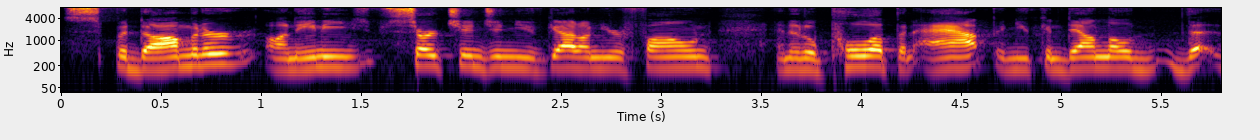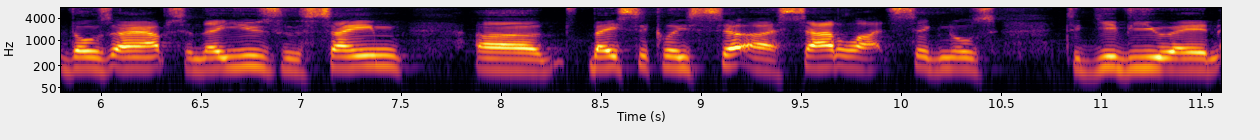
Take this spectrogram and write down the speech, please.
speedometer on any search engine you've got on your phone, and it'll pull up an app, and you can download th those apps, and they use the same, uh, basically, uh, satellite signals to give you an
